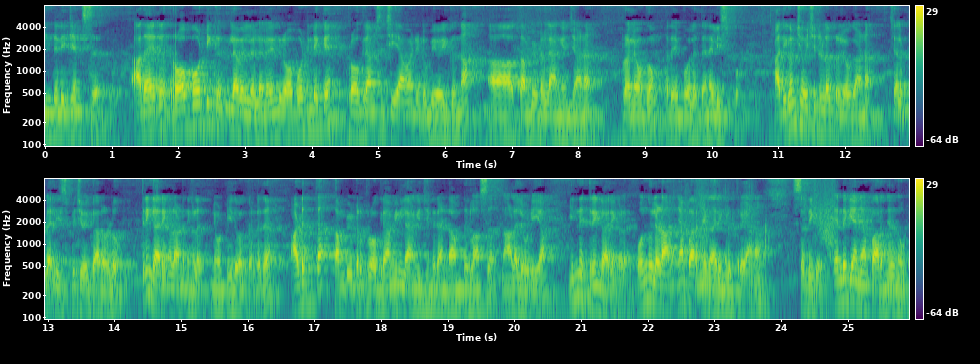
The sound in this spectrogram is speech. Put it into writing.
ഇന്റലിജൻസ് അതായത് റോബോട്ടിക് ലെവലിലുള്ള അല്ലെങ്കിൽ റോബോട്ടിന്റെയൊക്കെ പ്രോഗ്രാംസ് ചെയ്യാൻ വേണ്ടിയിട്ട് ഉപയോഗിക്കുന്ന കമ്പ്യൂട്ടർ ലാംഗ്വേജാണ് പ്രലോകം അതേപോലെ തന്നെ ലിസ്പ് അധികം ചോദിച്ചിട്ടുള്ള പ്രലോകമാണ് ചിലപ്പോൾ ലിസ്പ് ചോദിക്കാറുള്ളൂ. ഇത്രയും കാര്യങ്ങളാണ് നിങ്ങൾ നോട്ട് ചെയ്ത് വെക്കേണ്ടത്. അടുത്ത കമ്പ്യൂട്ടർ പ്രോഗ്രാമിംഗ് ലാംഗ്വേജിന്റെ രണ്ടാമത്തെ ക്ലാസ് നാളെ ലോഡ് ചെയ്യാം. ഇന്ന് ഇത്രയും കാര്യങ്ങൾ. ഒന്നുമില്ലടാ ഞാൻ പറഞ്ഞ കാര്യങ്ങൾ ഇത്രയാണ്. ശ്രദ്ധിക്കുക എന്തൊക്കെയാണ് ഞാൻ പറഞ്ഞത് നോക്ക്.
